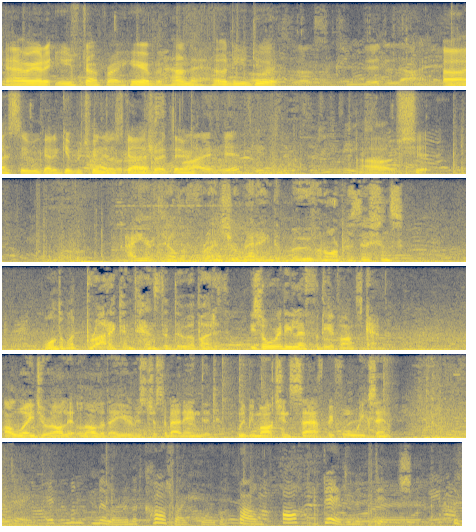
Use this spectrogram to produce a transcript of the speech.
Yeah, we gotta eavesdrop right here, but how in the hell do you do it? Uh, I see, we gotta get between those guys right there. Oh, shit. I hear tell the French are readying to move on our positions. Wonder what Braddock intends to do about it. He's already left for the advance camp. I'll wager our little holiday here is just about ended. We'll be marching south before week's end. Edmund Miller and the Cartwright boy were found half dead in a ditch. They're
